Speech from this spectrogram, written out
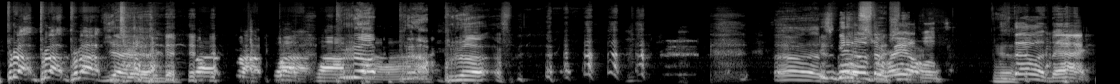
brah brah brah. Yeah. Bop, bop, bop, bop, Bruh, bruh, bruh. oh, Just get off the little switch there. rails. Yeah. Dial it back.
